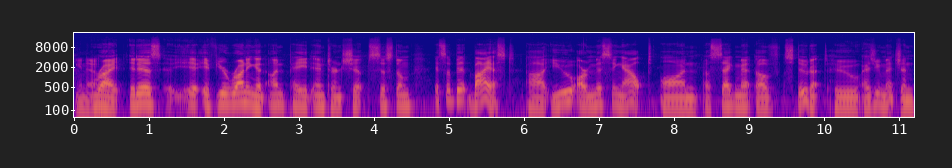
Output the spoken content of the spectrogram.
you know. Right. It is. If you're running an unpaid internship system, it's a bit biased. Uh, you are missing out on a segment of student who, as you mentioned,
